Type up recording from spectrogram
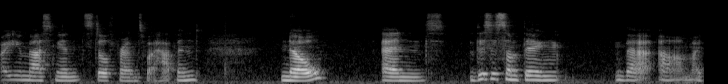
Are you masked man still friends? What happened? No. And this is something that um, I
